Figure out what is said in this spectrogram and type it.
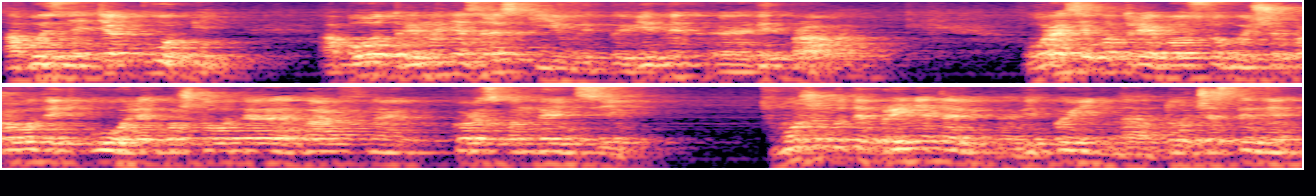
або зняття копій, або отримання зразків відповідних е, відправлень. У разі потреби особи, що проводить огляд поштово-телеграфної кореспонденції, може бути прийнята відповідно до частини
